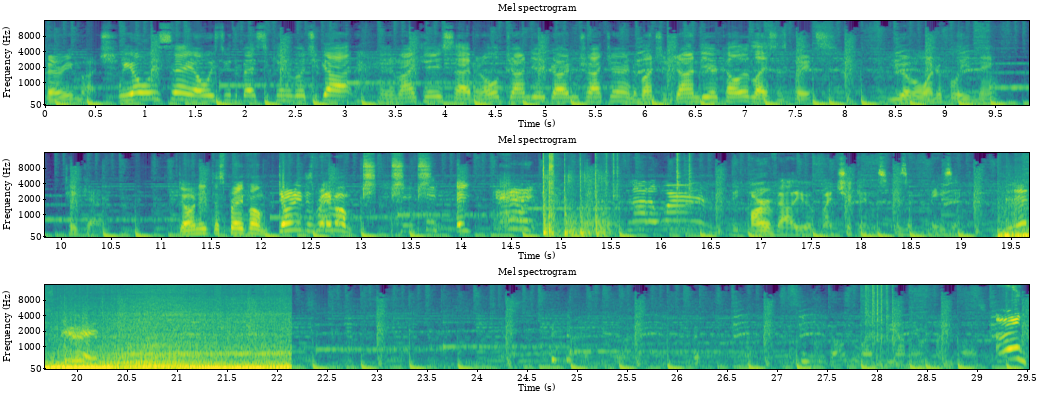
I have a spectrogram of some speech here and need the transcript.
very much. We always say, always do the best you can with what you got. And in my case, I have an old John Deere garden tractor and a bunch of John Deere colored license plates. You have a wonderful evening. Take care. Don't eat the spray foam. Don't eat the spray foam. hey, hey. It's not a worm. The R value of my chickens is amazing. Let's do it. oh,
